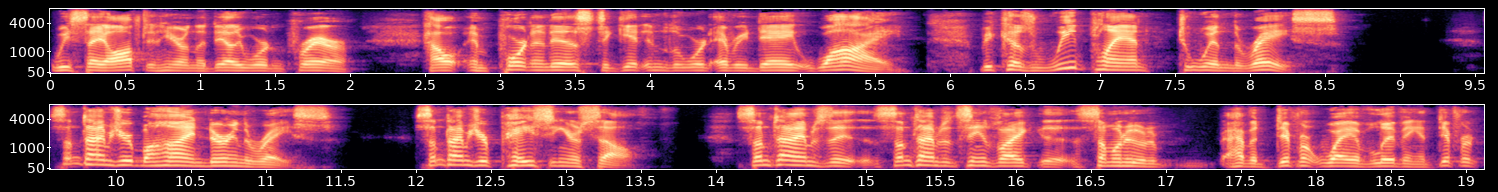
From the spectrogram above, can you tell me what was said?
We say often here on the Daily Word and Prayer how important it is to get into the Word every day. Why? Because we plan to win the race. Sometimes you're behind during the race. Sometimes you're pacing yourself. Sometimes, sometimes it seems like uh, someone who would have a different way of living, a different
